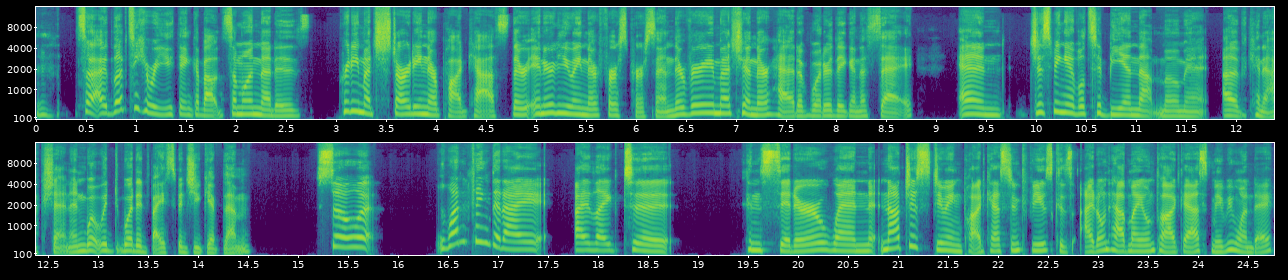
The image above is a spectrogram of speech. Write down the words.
so I'd love to hear what you think about someone that is pretty much starting their podcast. They're interviewing their first person. They're very much in their head of what are they going to say. And just being able to be in that moment of connection and what would what advice would you give them? So one thing that I I like to consider when not just doing podcast interviews because I don't have my own podcast maybe one day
